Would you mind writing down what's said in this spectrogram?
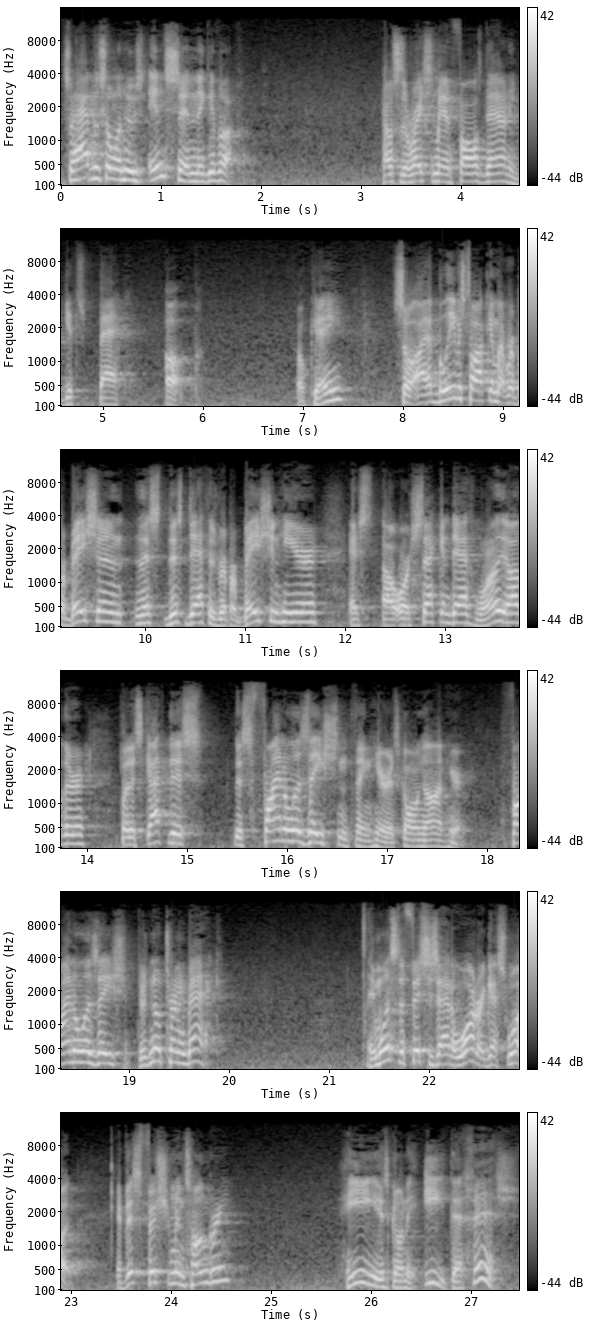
So it happens to someone who's in sin, they give up. How says the righteous man falls down, he gets back up. Okay? So I believe it's talking about reprobation. This, this death is reprobation here, uh, or second death, one or the other. But it's got this, this finalization thing here that's going on here. Finalization. There's no turning back. And once the fish is out of water, guess what? If this fisherman's hungry, he is going to eat that fish.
